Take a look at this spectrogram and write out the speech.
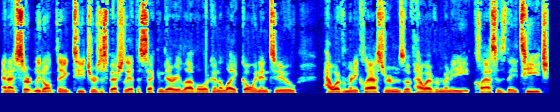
And I certainly don't think teachers, especially at the secondary level, are going to like going into however many classrooms of however many classes they teach.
